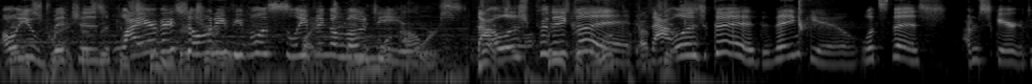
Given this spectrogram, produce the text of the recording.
All you strength as they bitches. Why are there so many people sleeping by emojis? powers. That was pretty please take a good. That was good. Thank you. What's this? I'm scared.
